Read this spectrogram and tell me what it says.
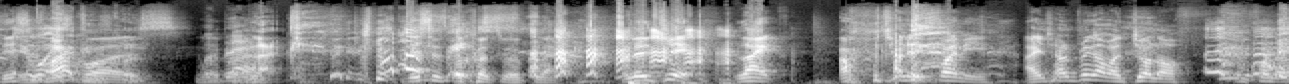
This it is might be because because we're black. black. this is because we're black. Legit. Like I'm trying to be funny. I ain't trying to bring up my jollof in front of,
